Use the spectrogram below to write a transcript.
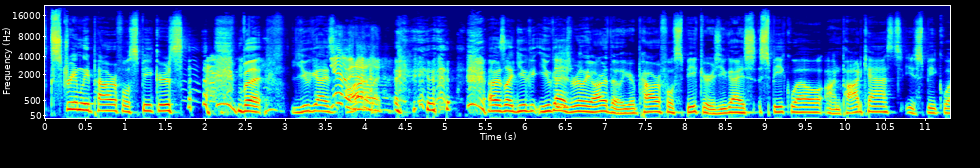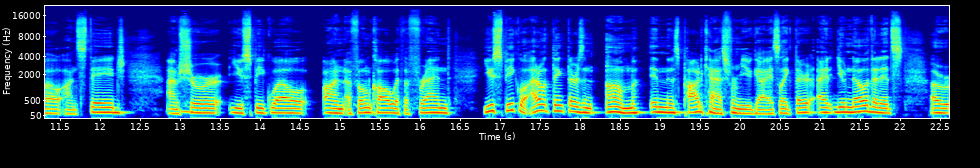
extremely powerful speakers but you guys it, are i was like you you guys really are though. You're powerful speakers. You guys speak well on podcasts. You speak well on stage i'm sure you speak well on a phone call with a friend you speak well. I don't think there's an um in this podcast from you guys. Like there, I, you know that it's a,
